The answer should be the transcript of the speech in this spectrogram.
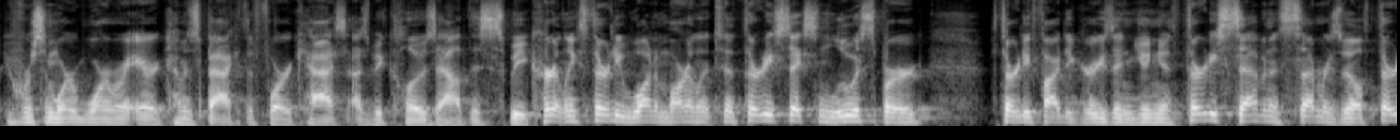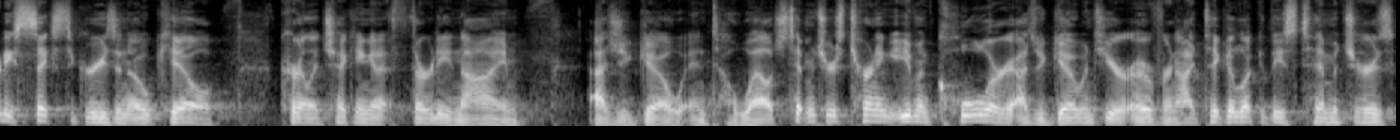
before some more warmer air comes back to the forecast as we close out this week. Currently 31 in Marlinton, 36 in Lewisburg, 35 degrees in Union, 37 in Summersville, 36 degrees in Oak Hill. Currently checking in at 39 as you go into Welch. Temperatures turning even cooler as we go into your overnight. Take a look at these temperatures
